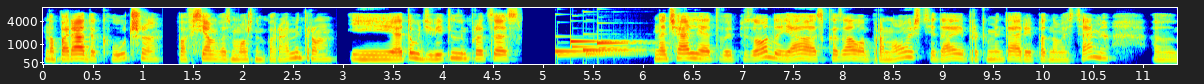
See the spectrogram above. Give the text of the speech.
на порядок лучше по всем возможным параметрам. И это удивительный процесс. В начале этого эпизода я сказала про новости, да, и про комментарии под новостями. Э,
